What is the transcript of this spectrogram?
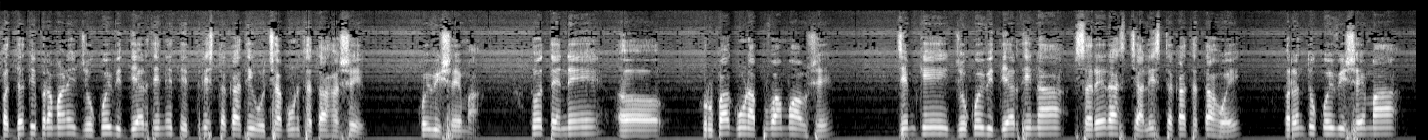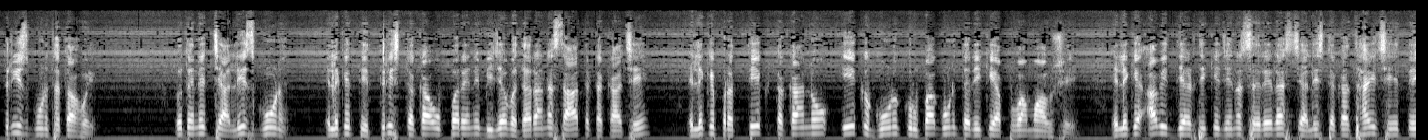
પદ્ધતિ પ્રમાણે જો કોઈ વિદ્યાર્થીને તેત્રીસ ટકાથી ઓછા ગુણ થતા હશે કોઈ વિષયમાં, તો તેને કૃપા ગુણ આપવામાં આવશે. જેમ કે જો કોઈ વિદ્યાર્થીના સરેરાશ ચાલીસ ટકા થતા હોય, પરંતુ કોઈ વિષયમાં ત્રીસ ગુણ થતા હોય, તો તેને ચાલીસ ગુણ, એટલે કે તેત્રીસ ટકા ઉપર એને બીજા વધારાના સાત ટકા છે, એટલે કે પ્રત્યેક ટકાનો એક ગુણ કૃપા ગુણ તરીકે આપવામાં આવશે. એટલે કે આ વિદ્યાર્થી કે જેના સરેરાશ ચાલીસ ટકા થાય છે, તે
